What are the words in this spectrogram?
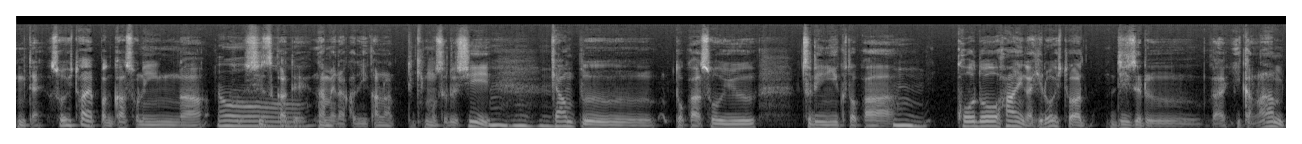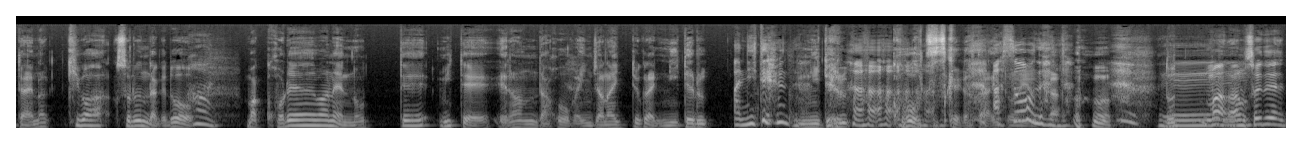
みたいな。そういう人はやっぱガソリンが静かで滑らかでいいかなって気もするし、うんうんうんキャンプとかそういう釣りに行くとか、うん。行動範囲が広い人はディーゼルがいいかなみたいな気はするんだけど、はい。まあこれはね乗ってみて選んだ方がいいんじゃないっていうくらい似てる。あ似てるんだ。似てる。コーツ付け方というか。あそうなんだ。まああのそれで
